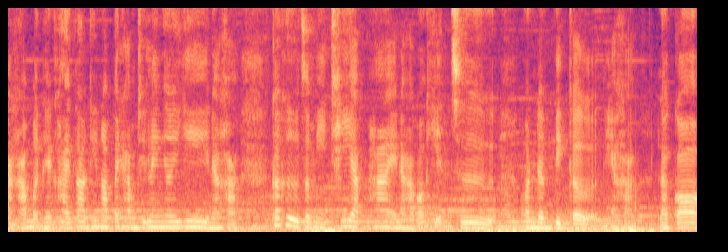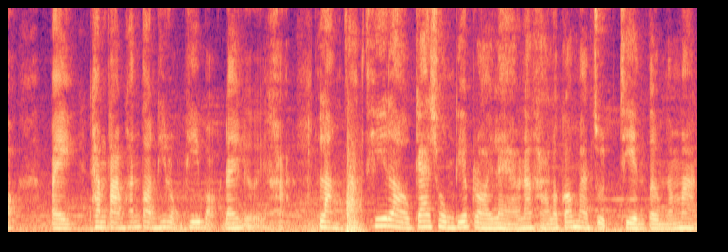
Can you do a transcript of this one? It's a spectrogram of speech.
นะคะ เหมือนคล้ายๆตอนที่น้องไปทำที่เล่งเย่ยยี่นะคะ ก็คือจะมีเทียบให้นะคะ ก็เขียนชื่อวันเดือนปีเกิดเนี่ยค่ะ แล้วก็ ไปทำตามขั้นตอนที่หลวงพี่บอกได้เลยค่ะ หลังจากที่เราแก้ชงเรียบร้อยแล้วนะคะ แล้วก็มาจุดเทียนเติมน้ำมัน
